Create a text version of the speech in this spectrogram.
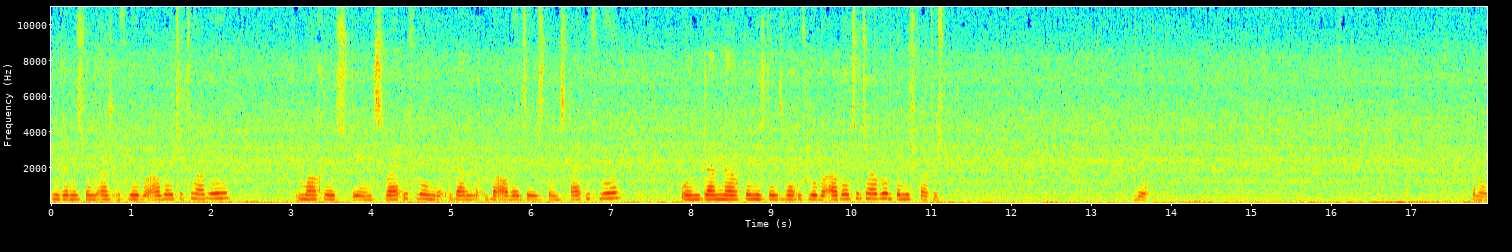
Und wenn ich den ersten Flur bearbeitet habe, mache ich den zweiten Flur und dann bearbeite ich den zweiten Flur. Und dann, nachdem ich den zweiten Flur bearbeitet habe, bin ich fertig. Ja. Genau.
